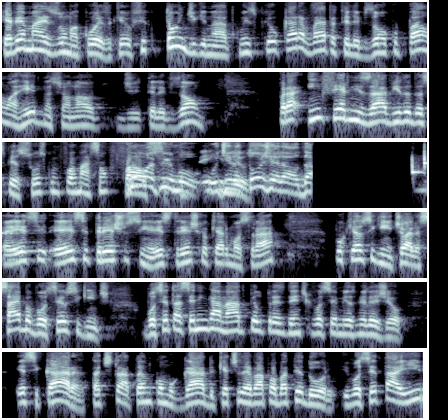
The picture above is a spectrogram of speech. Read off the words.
Quer ver mais uma coisa? Que eu fico tão indignado com isso, porque o cara vai para a televisão ocupar uma rede nacional de televisão para infernizar a vida das pessoas com informação falsa. Como afirmou o diretor-geral da. É esse, é esse trecho, sim, é esse trecho que eu quero mostrar. Porque é o seguinte, olha, saiba você o seguinte, você está sendo enganado pelo presidente que você mesmo elegeu. Esse cara está te tratando como gado e quer te levar para o batedouro. E você está aí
